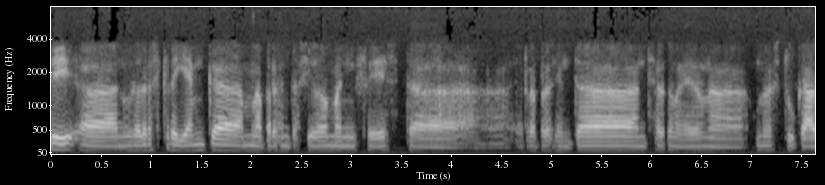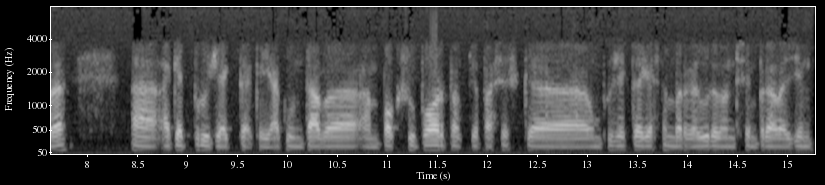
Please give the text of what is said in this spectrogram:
Sí, eh, nosaltres creiem que amb la presentació del manifest eh, representa en certa manera una, una estocada eh, aquest projecte que ja comptava amb poc suport, el que passa és que un projecte d'aquesta envergadura doncs sempre la gent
